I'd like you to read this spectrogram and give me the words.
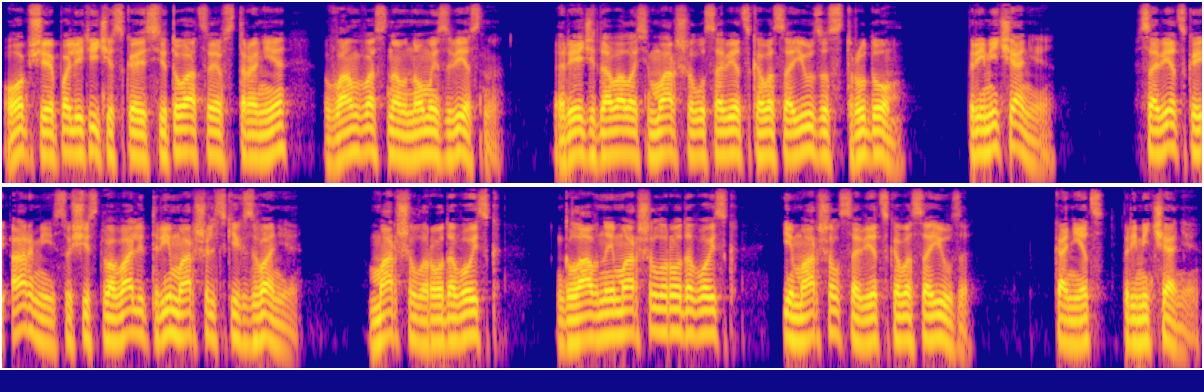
Общая политическая ситуация в стране вам в основном известна. Речь давалась маршалу Советского Союза с трудом. Примечание. В советской армии существовали три маршальских звания: маршал рода войск, главный маршал рода войск и маршал Советского Союза. Конец примечания.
